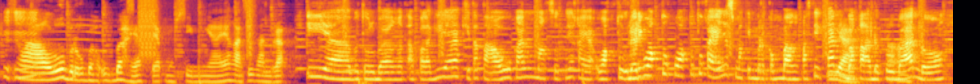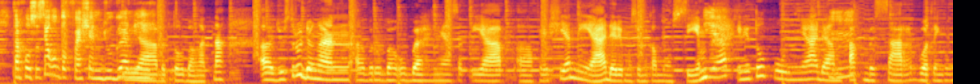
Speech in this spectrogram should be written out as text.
Mm-mm. selalu berubah-ubah ya setiap musimnya ya nggak sih Sandra? Iya betul banget apalagi ya kita tahu kan maksudnya kayak waktu dari waktu ke waktu tuh kayaknya semakin berkembang pasti kan Iya. bakal ada perubahan dong terkhususnya untuk fashion juga Iya nih betul banget. Nah eh, justru dengan eh, berubah-ubahnya setiap eh, fashion nih ya dari musim ke musim, iya ini tuh punya dampak besar buat lingkungan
